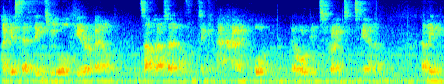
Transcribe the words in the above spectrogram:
I guess they're things we all hear about. Sometimes I often think about how important they're all integrated together. I mean,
